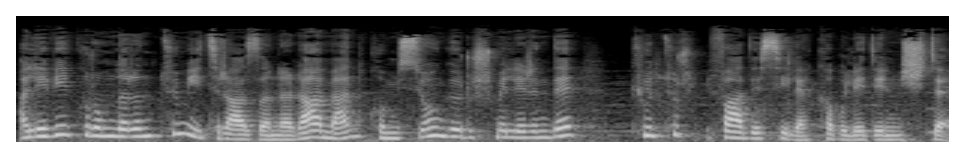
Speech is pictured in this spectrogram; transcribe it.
Alevi kurumların tüm itirazlarına rağmen komisyon görüşmelerinde kültür ifadesiyle kabul edilmişti.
